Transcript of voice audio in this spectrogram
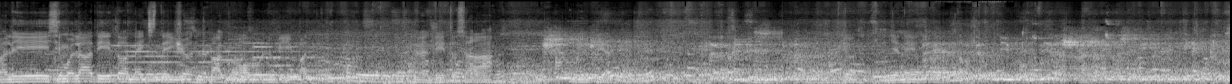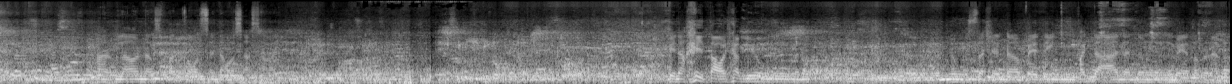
Bali simula dito, night station, bago ako lumipat. Yan, dito sa Olympiad. Yun, yan na yung metro. Parang ako ng spot ko kung saan ako sasakay. Pinakita ko lang yung ano, yung stasyon na pwedeng pagdaanan ng metro na na.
